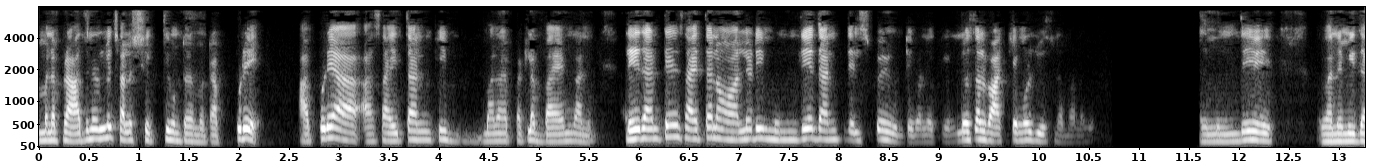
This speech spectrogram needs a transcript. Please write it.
మన ప్రార్థనలో చాలా శక్తి ఉంటుంది అనమాట అప్పుడే అప్పుడే ఆ సైతానికి మన పట్ల భయం కానీ లేదంటే సైతాన్ ఆల్రెడీ ముందే దానికి తెలిసిపోయి ఉంటాయి మనకి. ఎన్నోసార్లు వాక్యం కూడా చూసినాం మనం. అది ముందే మన మీద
